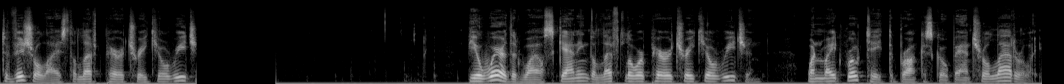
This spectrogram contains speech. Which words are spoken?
to visualize the left paratracheal region. Be aware that while scanning the left lower paratracheal region, one might rotate the bronchoscope anterolaterally,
